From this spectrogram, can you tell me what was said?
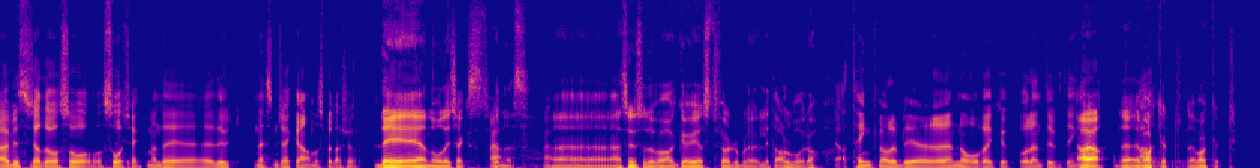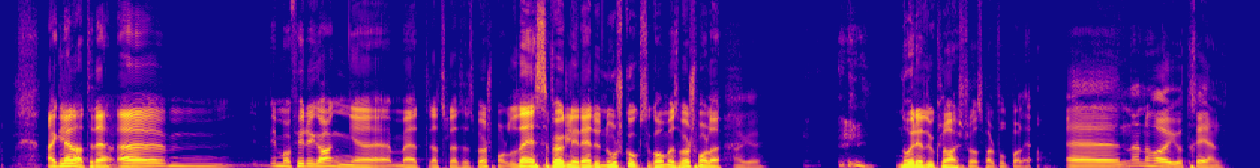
ja, jeg visste ikke at det var så, så kjekt, men det, det er jo nesten kjekkere enn å spille sjøl. Det er noe av det kjekkeste som finnes. Ja. ja. jeg syns det var gøyest før det ble litt alvor òg. Ja, tenk når det blir eh, Norway Cup og den type ting. Ja, ja. Det er vakkert. Det er vakkert. Jeg gleder meg til det. Eh, vi må fyre i gang eh, med et rett og slett et spørsmål. Og det er selvfølgelig Reidun Norskog som kommer med spørsmålet. Okay. Når er du klar for å spille fotball igjen? Eh, nei, nå har jeg jo trent eh,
